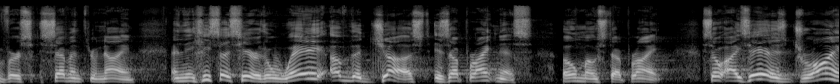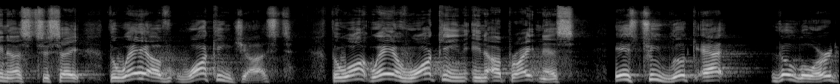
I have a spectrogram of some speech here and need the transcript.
verse 7 through 9. And he says here, The way of the just is uprightness, O most upright. So Isaiah is drawing us to say the way of walking just, the way of walking in uprightness is to look at the Lord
